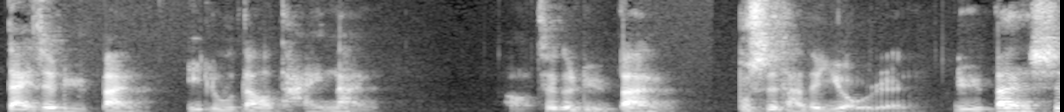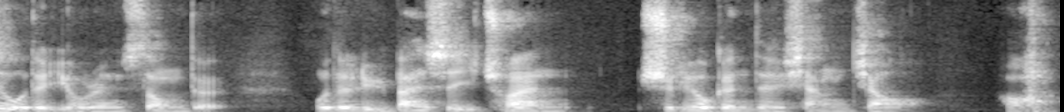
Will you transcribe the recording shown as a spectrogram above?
带着旅伴一路到台南，啊，这个旅伴不是他的友人，旅伴是我的友人送的，我的旅伴是一串十六根的香蕉，哦，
